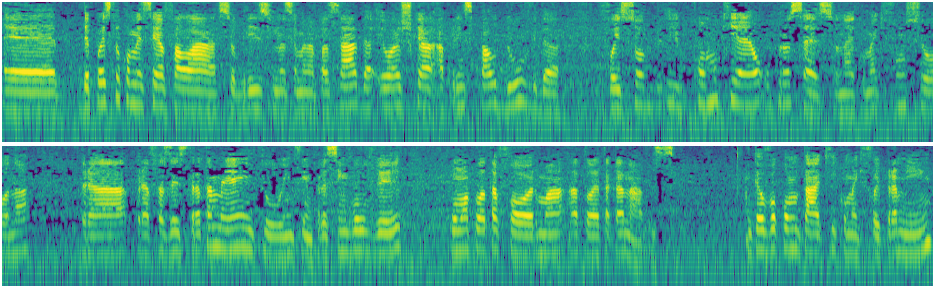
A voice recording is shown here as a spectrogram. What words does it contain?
é, depois que eu comecei a falar sobre isso na semana passada, eu acho que a, a principal dúvida foi sobre como que é o processo, né? Como é que funciona para fazer esse tratamento, enfim, para se envolver com a plataforma Atleta Cannabis. Então eu vou contar aqui como é que foi para mim,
